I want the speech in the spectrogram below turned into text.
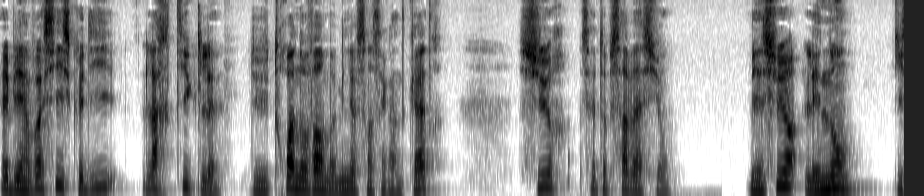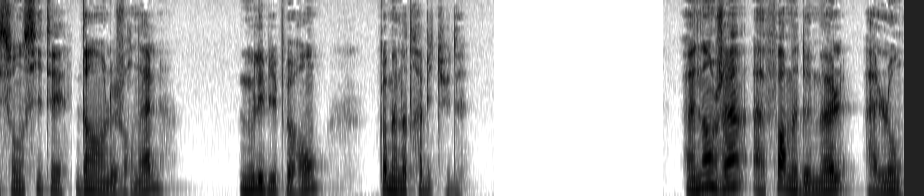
Eh bien, voici ce que dit l'article du 3 novembre 1954 sur cette observation. Bien sûr, les noms qui sont cités dans le journal, nous les biperons comme à notre habitude. Un engin à forme de meule à long.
